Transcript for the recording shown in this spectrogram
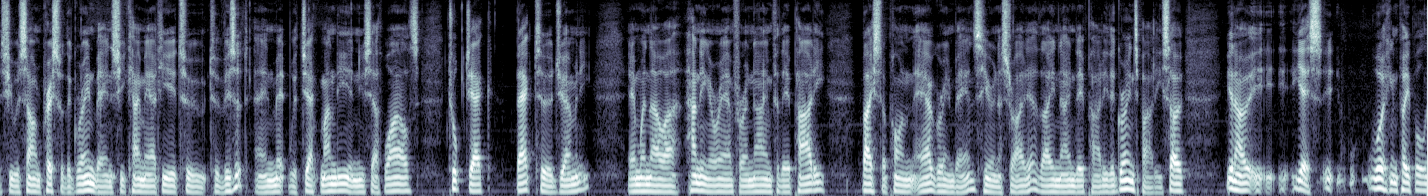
she was so impressed with the Green Ban, she came out here to, to visit and met with Jack Mundey in New South Wales, took Jack back to Germany, and when they were hunting around for a name for their party, based upon our Green Bans here in Australia, they named their party the Greens Party. So, you know, yes, working people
